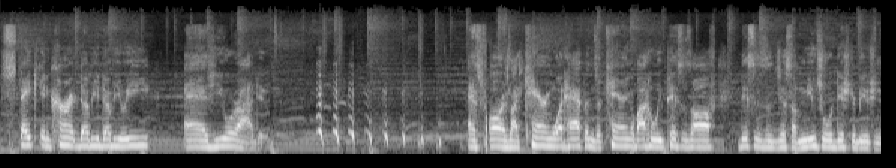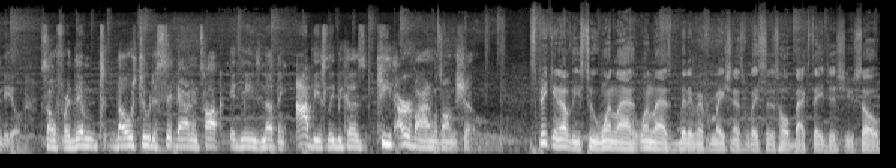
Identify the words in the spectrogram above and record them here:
stake in current WWE as you or I do. as far as like caring what happens or caring about who he pisses off this is a, just a mutual distribution deal so for them t- those two to sit down and talk it means nothing obviously because keith irvine was on the show Speaking of these two, one last one last bit of information as relates to this whole backstage issue. So,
